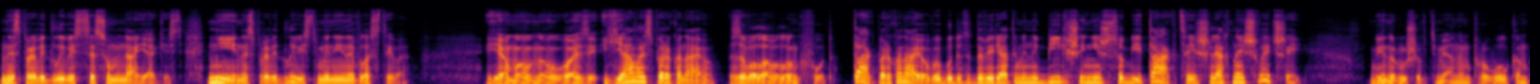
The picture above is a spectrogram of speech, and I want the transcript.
Несправедливість це сумна якість. Ні, несправедливість мені не властива. Я мав на увазі. Я вас переконаю, заволав Лонгфут. Так, переконаю, ви будете довіряти мені більше, ніж собі. Так, цей шлях найшвидший. Він рушив тьмяним провулком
